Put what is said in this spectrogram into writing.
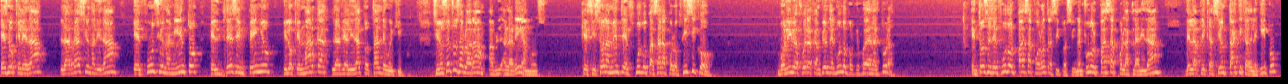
es lo que le da la racionalidad, el funcionamiento, el desempeño y lo que marca la realidad total de un equipo. Si nosotros hablaríamos que si solamente el fútbol pasara por lo físico, Bolivia fuera campeón del mundo porque juega en altura. Entonces el fútbol pasa por otra situación. El fútbol pasa por la claridad de la aplicación táctica del equipo.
